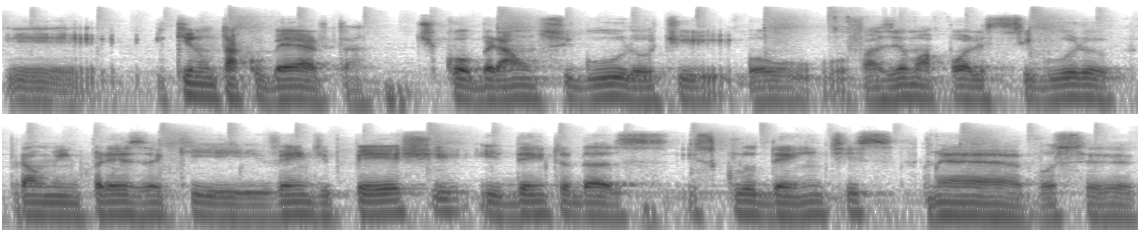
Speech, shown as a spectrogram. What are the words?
e, e que não está coberta, te cobrar um seguro ou, te, ou, ou fazer uma pólice de seguro para uma empresa que vende peixe e dentro das excludentes é, você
